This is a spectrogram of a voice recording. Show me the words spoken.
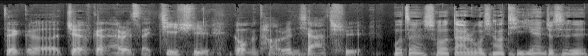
这个 Jeff 跟 Iris 来继续跟我们讨论下去。我只能说，大家如果想要体验，就是。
